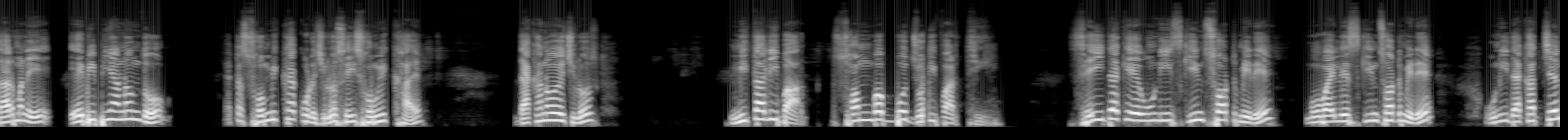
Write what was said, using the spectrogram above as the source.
তার মানে এবিপি আনন্দ একটা সমীক্ষা করেছিল, সেই সমীক্ষায় দেখানো হয়েছিল মিতালি বাগ। সম্ভাব্য জয়ী প্রার্থী। সেইটাকে উনি স্ক্রিনশট মেরে মোবাইলে স্ক্রিনশট মেরে উনি দেখাচ্ছেন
